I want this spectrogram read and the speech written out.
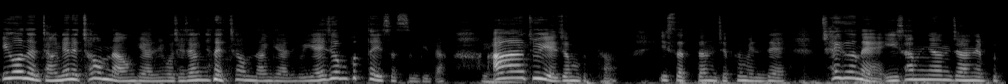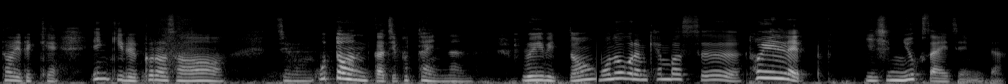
이거는 작년에 처음 나온 게 아니고 재작년에 처음 나온 게 아니고 예전부터 있었습니다. 음, 아주 예전부터 있었던 제품인데 최근에 2, 3년 전에부터 이렇게 인기를 끌어서 지금 옷돈까지 붙어 있는 루이비통 모노그램 캔버스 토일렛 26 사이즈입니다.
